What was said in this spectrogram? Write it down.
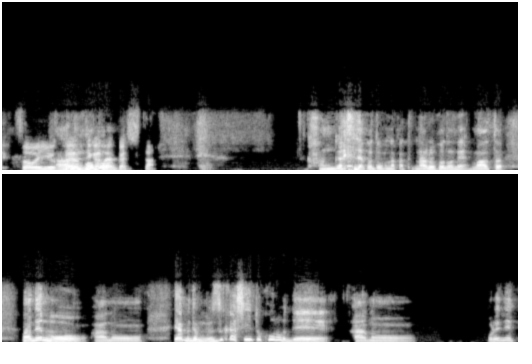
そういう感じがなんかした。考えたこともなかった。なるほどね。まあ、そうまあ、でも、あの、いや、でも難しいところで、あの、俺ね、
